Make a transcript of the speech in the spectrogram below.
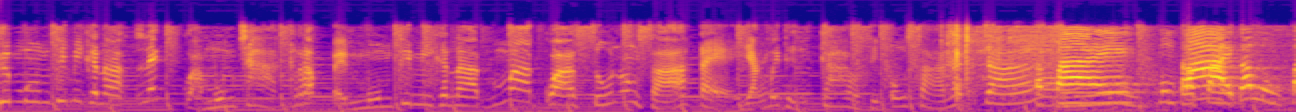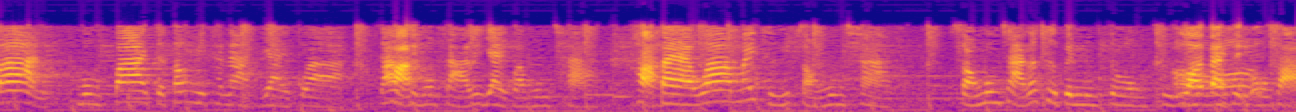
คือมุมที่มีขนาดเล็กกว่ามุมฉากครับ เป็นมุมที่มีขนาดมากกว่า 0 องศา แต่ยังไม่ถึง 90 องศานะจ๊ะ ต่อไปมุมต่อป้านไปก็มุมป้าน มุมป้านจะต้องมีขนาดใหญ่กว่าค่ะ90 องศาหรือใหญ่กว่ามุมฉากค่ะ แต่ว่าไม่ถึง 2 มุมฉาก2มุมฉากก็คือเป็นมุมตรงคือ180 องศา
